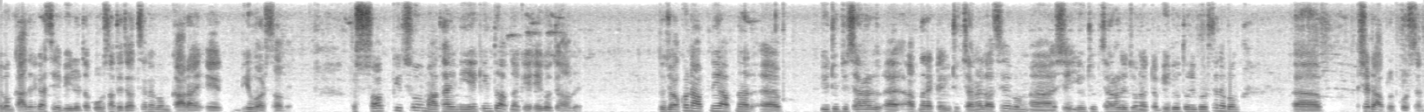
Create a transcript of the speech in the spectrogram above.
এবং কাদের কাছে এই ভিডিওটা পৌঁছাতে যাচ্ছেন এবং কারা এর ভিউয়ার্স হবে। তো সব কিছু মাথায় নিয়ে কিন্তু আপনাকে এগোতে হবে। তো যখন আপনি আপনার ইউটিউব চ্যানেল আপনার একটা ইউটিউব চ্যানেল আছে এবং সেই ইউটিউব চ্যানেলের জন্য একটা ভিডিও তৈরি করছেন এবং সেটা আপলোড করছেন।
